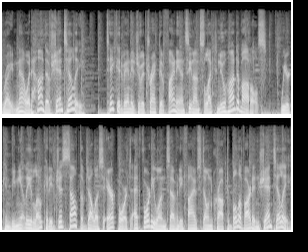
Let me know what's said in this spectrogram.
right now at Honda of Chantilly. Take advantage of attractive financing on select new Honda models. We are conveniently located just south of Dulles Airport at 4175 Stonecroft Boulevard in Chantilly.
